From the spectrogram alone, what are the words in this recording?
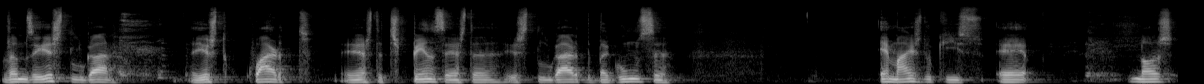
vamos a este lugar, a este quarto, a esta dispensa, a esta, este lugar de bagunça, é mais do que isso. É nós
